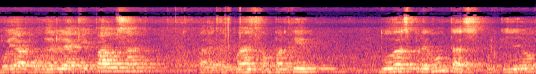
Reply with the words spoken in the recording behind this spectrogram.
voy a ponerle aquí pausa para que puedan compartir dudas, preguntas, porque yo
